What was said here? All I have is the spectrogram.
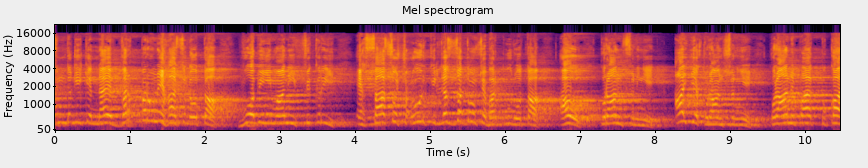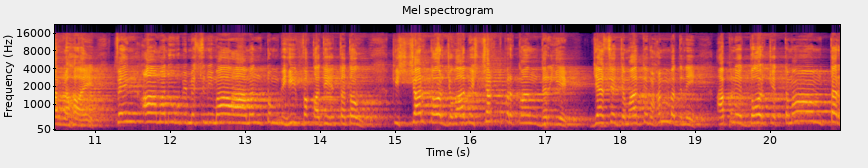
زندگی کے نئے ورق پر انہیں حاصل ہوتا، وہ بھی ایمانی فکری احساس و شعور کی لذتوں سے بھرپور ہوتا۔ آؤ، قرآن سنیے۔ آئیے قرآن سنیے۔ قرآن پاک پکار رہا ہے۔ فَإِنْ آمَنُوا بِمِثْلِ مَا آمَنْتُمْ بِهِ فَقَدْ اهْتَدَوْا۔ کی شرط اور جواب شرط پر کان دھریے۔ جیسے جماعت محمد نے اپنے دور کے تمام تر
